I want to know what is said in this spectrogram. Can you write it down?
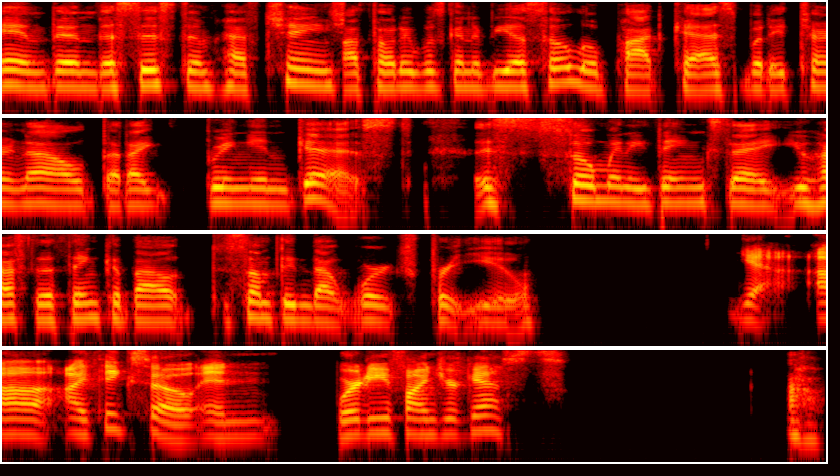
And then the system have changed. I thought it was going to be a solo podcast, but it turned out that I bring in guests. It's so many things that you have to think about something that works for you. Yeah, uh, I think so. And where do you find your guests? Oh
